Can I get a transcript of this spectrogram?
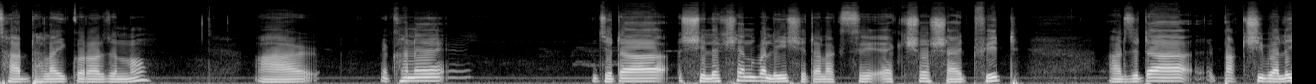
ছাদ ঢালাই করার জন্য। আর এখানে যেটা সিলেকশন বালি সেটা লাগছে একশো ষাট ফিট। আর যেটা পাকশি বালি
